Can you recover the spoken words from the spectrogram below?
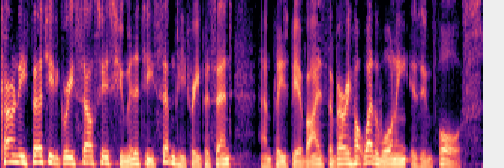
Currently 30 degrees Celsius, humidity 73%, and please be advised the very hot weather warning is in force.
